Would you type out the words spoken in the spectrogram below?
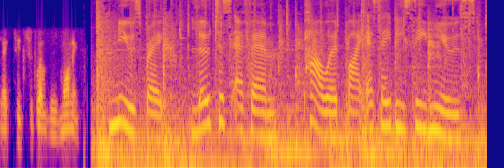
like 6 o'clock this morning. Newsbreak, Lotus FM, powered by SABC News.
